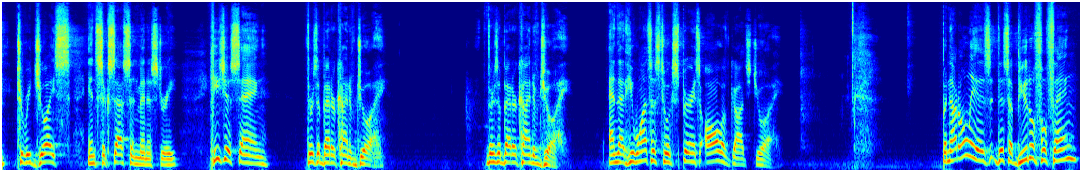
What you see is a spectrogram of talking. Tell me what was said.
to rejoice in success in ministry. He's just saying there's a better kind of joy. There's a better kind of joy. And that he wants us to experience all of God's joy. But not only is this a beautiful thing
